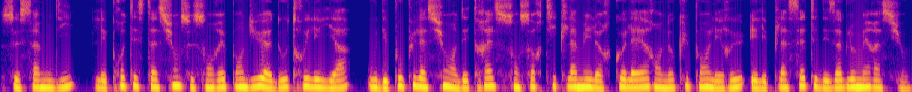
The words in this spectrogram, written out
Ce samedi, les protestations se sont répandues à d'autres wilayas, où des populations en détresse sont sorties clamer leur colère en occupant les rues et les placettes des agglomérations.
